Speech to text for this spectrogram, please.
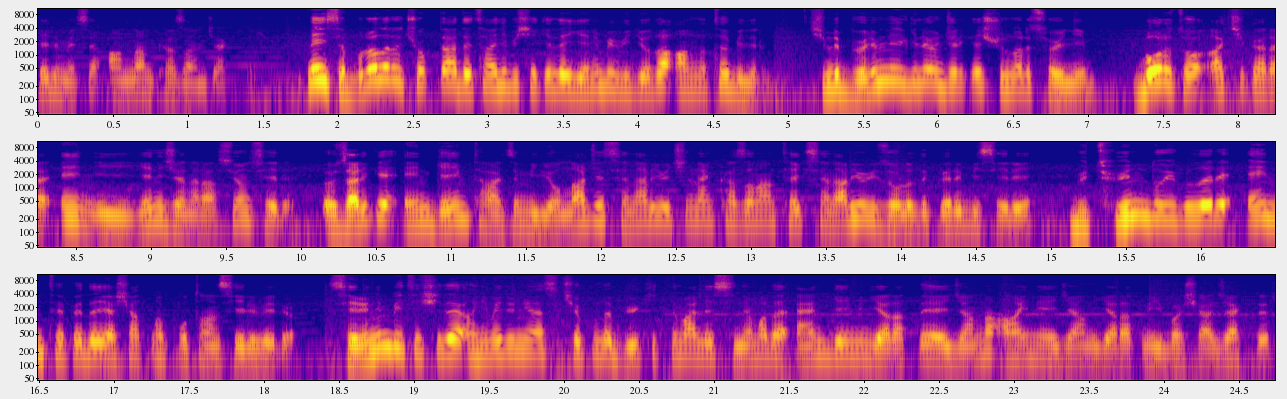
kelimesi anlam kazanacaktır. Neyse buraları çok daha detaylı bir şekilde yeni bir videoda anlatabilirim. Şimdi bölümle ilgili öncelikle şunları söyleyeyim. Boruto açık ara en iyi yeni jenerasyon seri. Özellikle Endgame tarzı milyonlarca senaryo içinden kazanan tek senaryoyu zorladıkları bir seri, bütün duyguları en tepede yaşatma potansiyeli veriyor. Serinin bitişi de anime dünyası çapında büyük ihtimalle sinemada Endgame'in yarattığı heyecanla aynı heyecanı yaratmayı başaracaktır.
